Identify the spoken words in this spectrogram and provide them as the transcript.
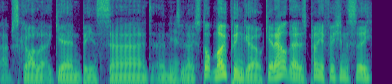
uh, Scarlet again being sad, and Yeah. you know, stop moping, girl, get out there. There's plenty of fish in the sea.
